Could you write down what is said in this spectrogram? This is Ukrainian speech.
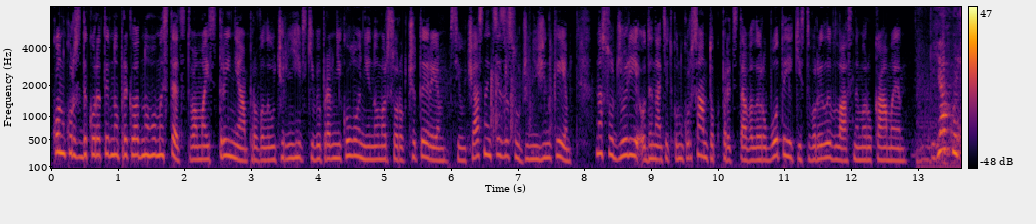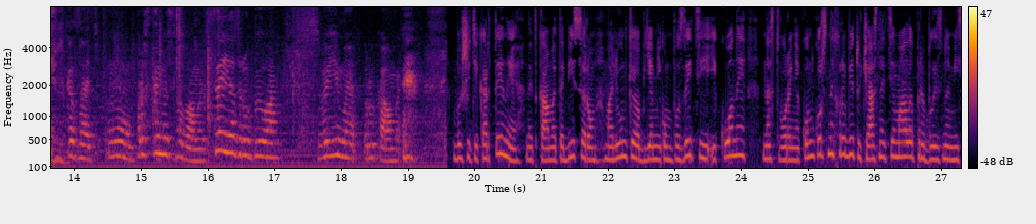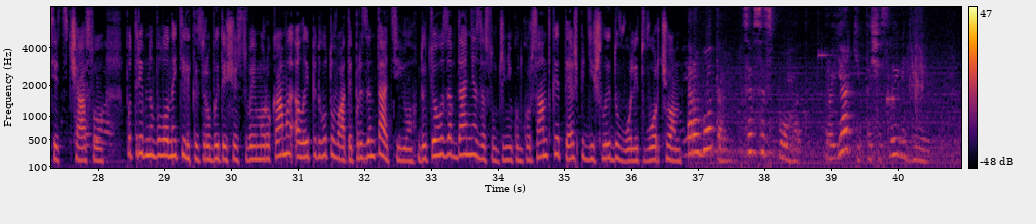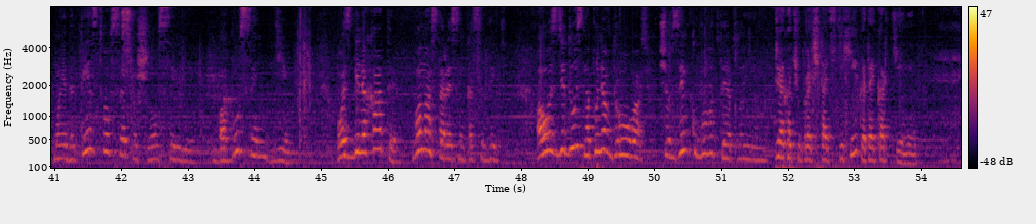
Конкурс декоративно-прикладного мистецтва майстриня провели у Чернігівській виправній колонії номер 44. Всі учасниці засуджені жінки. На суд журі 11 конкурсанток представили роботи, які створили власними руками. Я хочу сказати, ну, простими словами, все я зробила своїми руками. Вишиті картини нитками та бісером, малюнки, об'ємні композиції, ікони. На створення конкурсних робіт учасниці мали приблизно місяць часу. Потрібно було не тільки зробити щось своїми руками, але й підготувати презентацію. До цього завдання засуджені конкурсантки теж підійшли доволі творчо. Моя робота це все спогад про яркі та щасливі дні. Моє дитинство все пройшло в селі, бабусин дім. Ось біля хати вона старесенька сидить. А ось дідусь напиляв дрова, щоб взимку було тепло їм. Я хочу прочитать стихи к этой картине.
